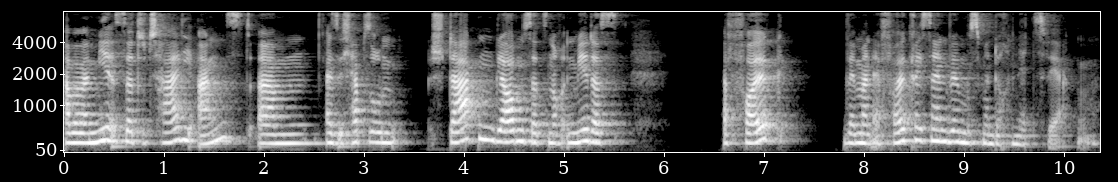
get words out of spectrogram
aber bei mir ist da total die Angst. Ähm, also ich habe so einen starken Glaubenssatz noch in mir, dass Erfolg, wenn man erfolgreich sein will, muss man doch netzwerken.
